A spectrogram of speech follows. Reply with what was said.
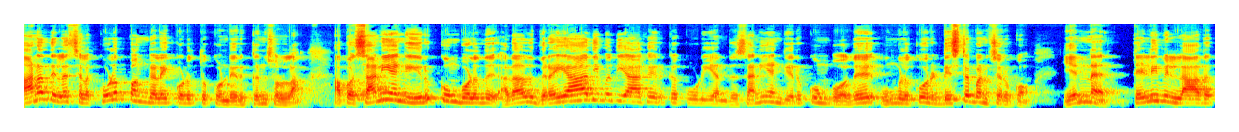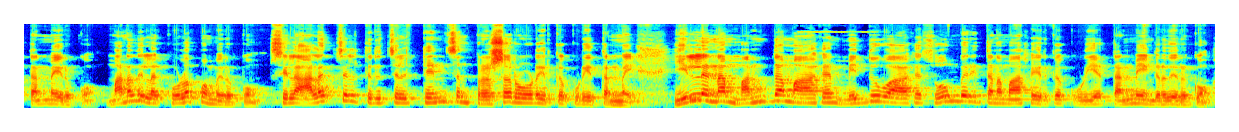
மனதில் சில குழப்பங்களை கொடுத்து கொண்டிருக்குன்னு சொல்லலாம். அப்போ சனி அங்கே இருக்கும் பொழுது அதாவது விரையாதிபதியாக இருக்கக்கூடிய அந்த சனி அங்கே இருக்கும்போது உங்களுக்கு ஒரு டிஸ்டர்பன்ஸ் இருக்கும். என்ன? தெளிவில்லாத தன்மை இருக்கும். மனதில் குழப்பம் இருக்கும். சில அலைச்சல் திருச்சல் டென்ஷன் ப்ரெஷரோடு இருக்கக்கூடிய தன்மை. இல்லைன்னா மந்தமாக மெதுவாக சோம்பேறித்தனமாக இருக்கக்கூடிய தன்மைங்கிறது இருக்கும்.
